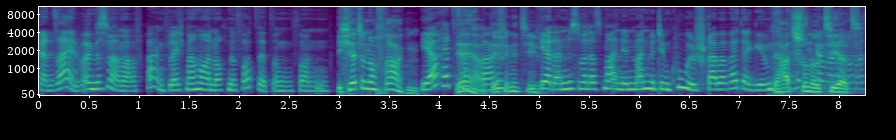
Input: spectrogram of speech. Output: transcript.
Kann sein, weil müssen wir mal fragen. Vielleicht machen wir noch eine Fortsetzung von. Ich hätte noch Fragen. Ja, hättest du ja, noch ja, Fragen? definitiv. Ja, dann müssen wir das mal an den Mann mit dem Kugelschreiber weitergeben. Der hat schon notiert.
